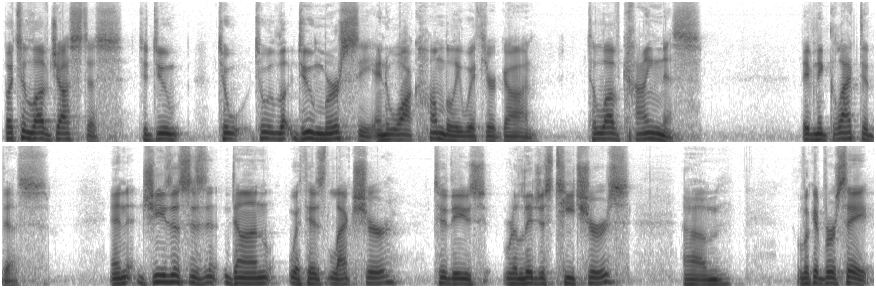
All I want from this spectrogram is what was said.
But to love justice, to do, to, to do mercy, and to walk humbly with your God, to love kindness. They've neglected this. And Jesus isn't done with his lecture to these religious teachers. Um, look at verse 8.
